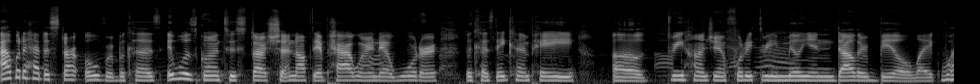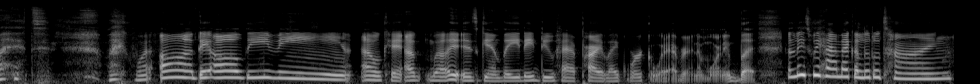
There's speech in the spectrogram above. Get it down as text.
I would have had to start over because it was going to start shutting off their power and their water because they couldn't pay a $343 million bill. Like, what? like, what? Oh, they all leaving. Okay, I, well, it is getting late. They do have probably like work or whatever in the morning, but at least we had like a little time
